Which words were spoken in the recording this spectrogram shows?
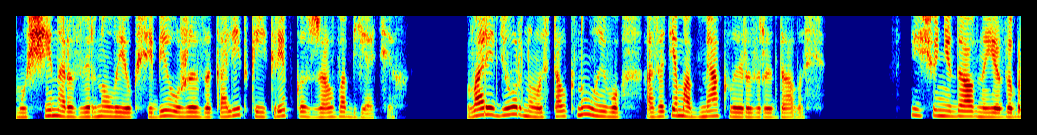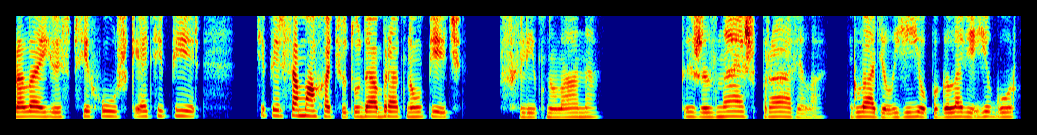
Мужчина развернул ее к себе уже за калиткой и крепко сжал в объятиях. Варя дернулась, толкнула его, а затем обмякла и разрыдалась. Еще недавно я забрала ее из психушки, а теперь... Теперь сама хочу туда-обратно упечь, — всхлипнула она. Ты же знаешь правила, — гладил ее по голове Егор.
